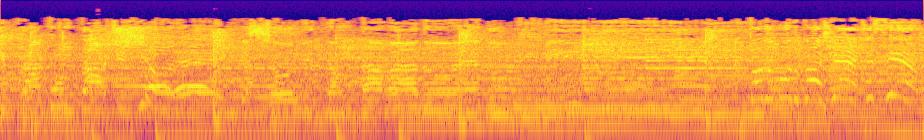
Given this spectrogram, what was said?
E pra contar que chorei, que a solidão tava doendo em mim. Todo mundo com a gente, sim!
